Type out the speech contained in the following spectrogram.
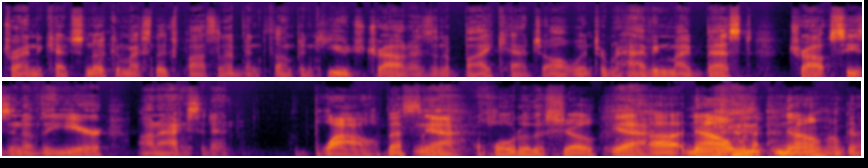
trying to catch snook in my snook spots, and I've been thumping huge trout as in a bycatch all winter. I'm having my best trout season of the year on accident. Wow, that's the Yeah. quote of the show. Yeah. Uh, now, no, I'm gonna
